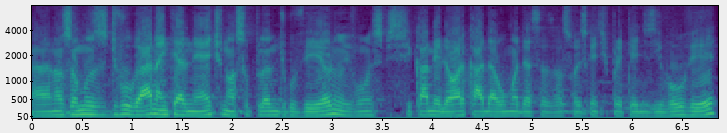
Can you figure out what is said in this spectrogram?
Uh, nós vamos divulgar na internet o nosso plano de governo e vamos especificar melhor cada uma dessas ações que a gente pretende desenvolver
